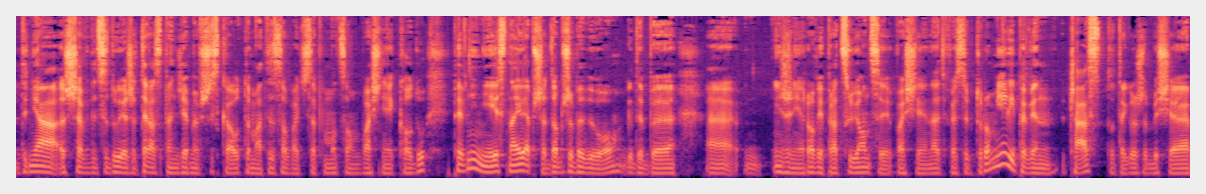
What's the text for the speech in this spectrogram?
dnia szef decyduje, że teraz będziemy wszystko automatyzować za pomocą właśnie kodu, pewnie nie jest najlepsze. Dobrze by było, gdyby inżynierowie pracujący właśnie nad infrastrukturą mieli pewien czas do tego, żeby się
